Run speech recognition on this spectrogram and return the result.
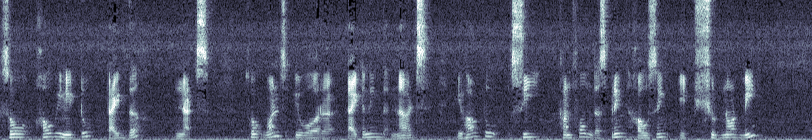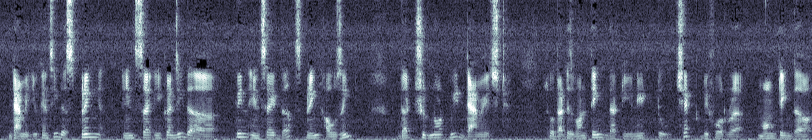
So how we need to tighten the nuts. So once you are uh, tightening the nuts you have to see confirm the spring housing. It should not be damaged. You can see the spring inside you can see the pin inside the spring housing. That should not be damaged so that is one thing that you need to check before uh, mounting the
